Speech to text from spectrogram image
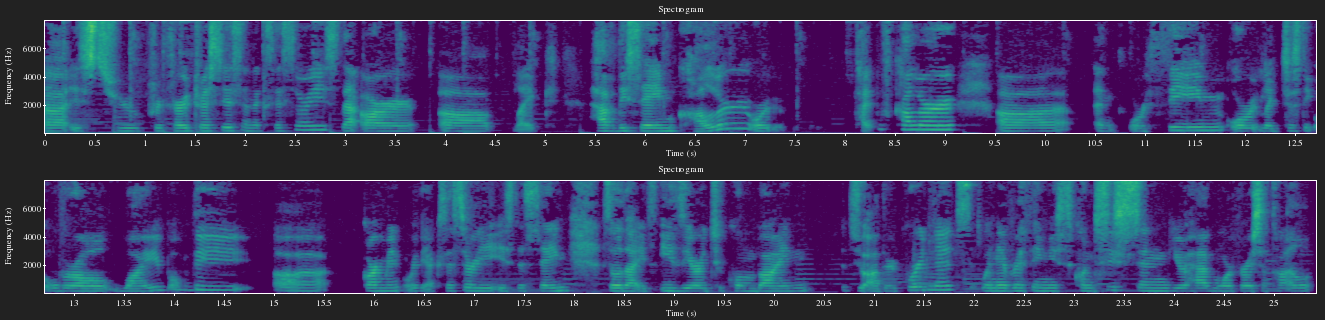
uh, is to prefer dresses and accessories that are uh, like have the same color or type of color uh, and or theme or like just the overall vibe of the uh, garment or the accessory is the same so that it's easier to combine to other coordinates. When everything is consistent, you have more versatile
